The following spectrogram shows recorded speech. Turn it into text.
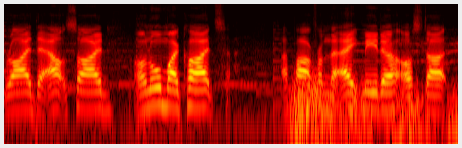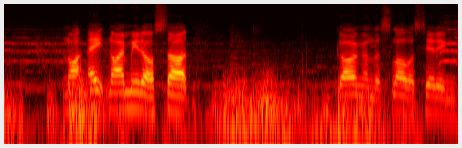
ride the outside on all my kites, apart from the 8 meter, I'll start eight, nine meter, I'll start going on the slower settings.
